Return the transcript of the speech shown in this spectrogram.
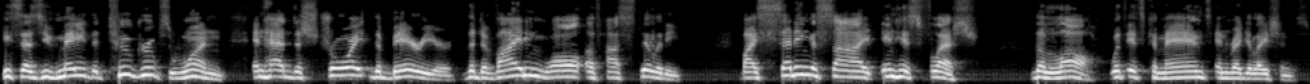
He says, You've made the two groups one and had destroyed the barrier, the dividing wall of hostility, by setting aside in his flesh the law with its commands and regulations.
